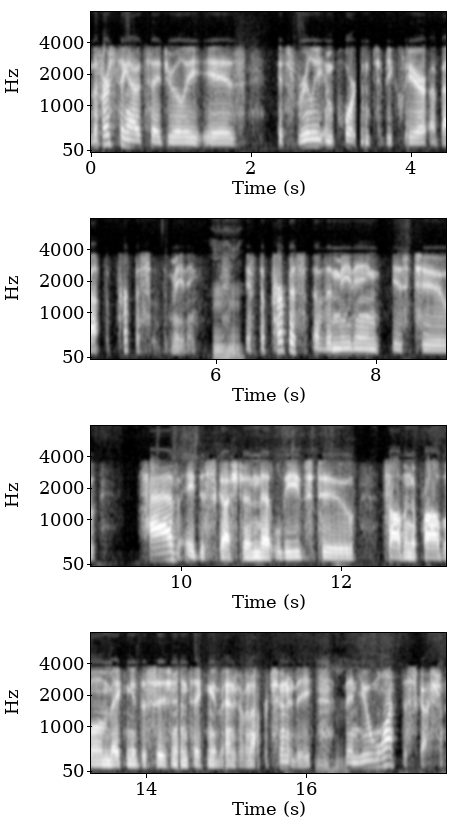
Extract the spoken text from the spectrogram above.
The first thing I would say, Julie, is it's really important to be clear about the purpose of the meeting. Mm-hmm. If the purpose of the meeting is to have a discussion that leads to solving a problem, making a decision, taking advantage of an opportunity, mm-hmm. then you want discussion.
